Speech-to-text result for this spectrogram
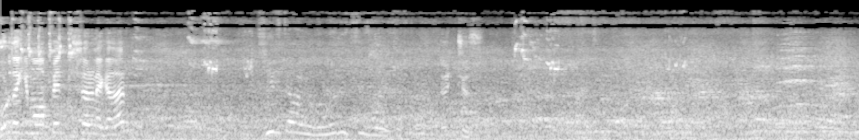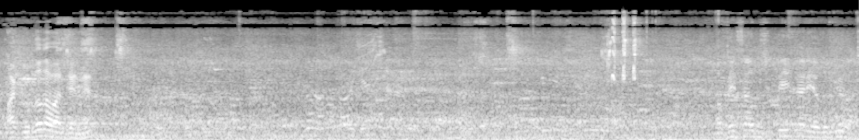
Buradaki muhabbet kuşları ne kadar? Çift abi bunlar 300 lira çıktı. 300. Bak burada da var cennet. Kafese alışık değiller yadırgıyorlar.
